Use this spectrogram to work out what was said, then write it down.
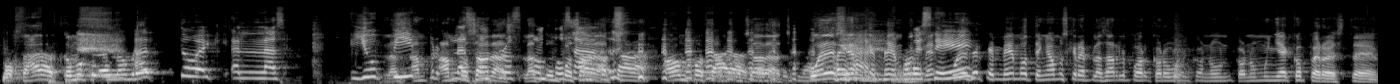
posadas. ¿Cómo queda el nombre? Las UP, Las am- las posadas. Posadas. Puede ser que Memo, Pues sí. puede ser que Memo tengamos que reemplazarlo por, con, un, con, un, con un muñeco, pero este,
